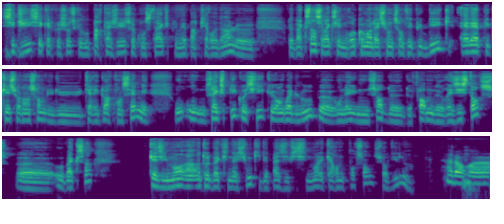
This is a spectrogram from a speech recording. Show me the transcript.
CG, c'est quelque chose que vous partagez, ce constat exprimé par Pierre Audin. Le, le vaccin, c'est vrai que c'est une recommandation de santé publique. Elle est appliquée sur l'ensemble du, territoire français, mais on, ça explique aussi qu'en Guadeloupe, euh, on a une sorte de, de forme de résistance euh, au vaccin, quasiment un, un taux de vaccination qui dépasse difficilement les 40% sur l'île. Alors, euh,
